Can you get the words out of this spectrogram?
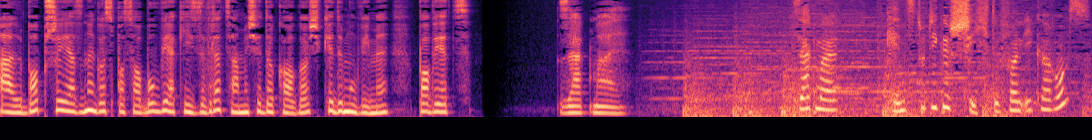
Albo przyjaznego sposobu, w jaki zwracamy się do kogoś, kiedy mówimy powiedz Sag mal. Sag mal, kennst du die Geschichte von Ikarus?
